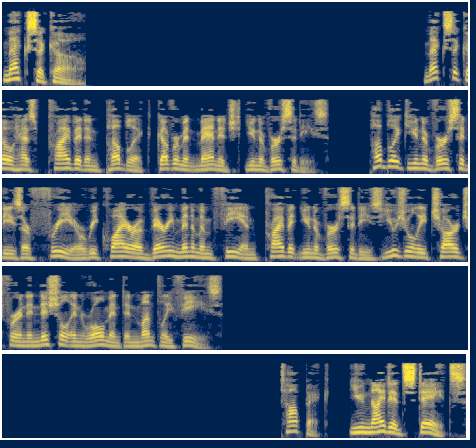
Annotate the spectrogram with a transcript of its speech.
Mexico Mexico has private and public government-managed universities. Public universities are free or require a very minimum fee and private universities usually charge for an initial enrollment and monthly fees. United States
